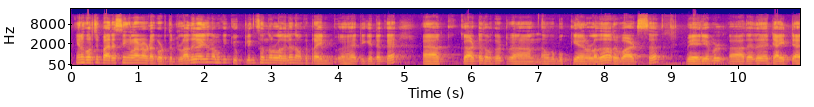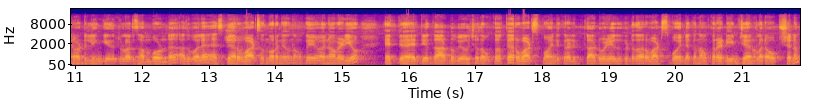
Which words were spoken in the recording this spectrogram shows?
ഇങ്ങനെ കുറച്ച് പരസ്യങ്ങളാണ് അവിടെ കൊടുത്തിട്ടുള്ളത്. അത് കഴിഞ്ഞ് നമുക്ക് ക്വിക്ക് ലിങ്ക്സ് എന്നുള്ളതിൽ നമുക്ക് ട്രെയിൻ ടിക്കറ്റൊക്കെ കാട്ട് നമുക്ക് നമുക്ക് ബുക്ക് ചെയ്യാനുള്ളത് റിവാർഡ്സ് വേരിയബിൾ അതായത് ടൈറ്റാനുമായിട്ട് ലിങ്ക് ചെയ്തിട്ടുള്ള ഒരു സംഭവമുണ്ട്. അതുപോലെ എസ് ബി ഐ റിവാർഡ്സ് എന്ന് പറഞ്ഞത് നമുക്ക് യോനോ വഴിയോ എ ടി എം കാർഡ് ഉപയോഗിച്ചോ നമുക്കൊക്കെ റിവാർഡ്സ് പോയിന്റ് ക്രെഡിറ്റ് കാർഡ് വഴിയൊക്കെ കിട്ടുന്ന റിവാർഡ്സ് പോയിന്റൊക്കെ നമുക്ക് റെഡീം ചെയ്യാനുള്ള ഒരു ഓപ്ഷനും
